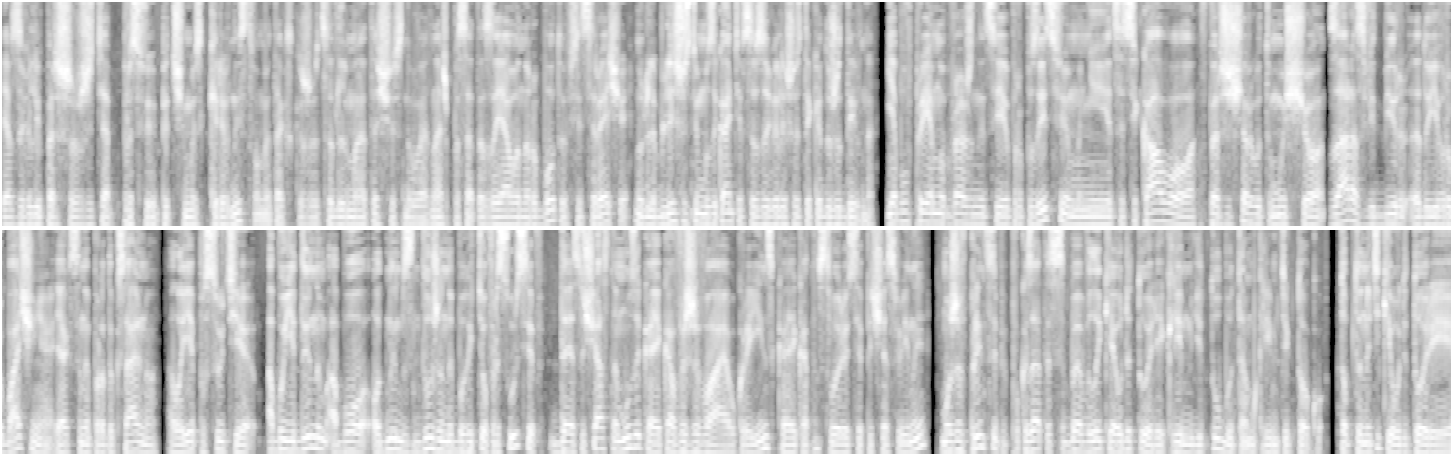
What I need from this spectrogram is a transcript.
Я взагалі перше в життя працюю під чимось керівництвом, я так скажу. Це для мене теж щось нове. Знаєш, писати заяву на роботу, всі ці речі. Ну для більшості музикантів це взагалі щось таке дуже дивне. Я був приємно вражений цією пропозицією. Мені це цікаво в першу чергу, тому що зараз відбір до Євробачення, як це не парадоксально, але є по суті або єдиним, або одним з дуже небагатьох ресурсів, де сучасна музика, яка виживає українська, яка створюється під час війни, може в принципі показати себе великій аудиторії, крім Ютубу, там крім Тіктоку. Тобто не тільки аудиторії,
